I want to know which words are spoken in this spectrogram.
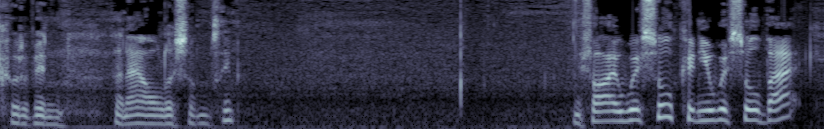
could have been an owl or something. If I whistle, can you whistle back?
